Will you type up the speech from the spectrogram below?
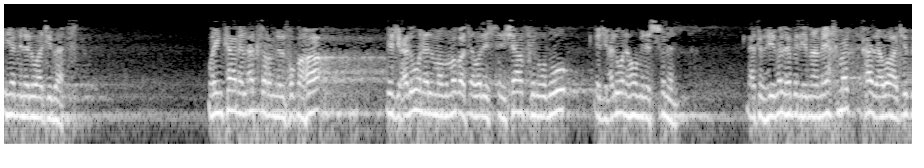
هي من الواجبات. وإن كان الأكثر من الفقهاء يجعلون المضمضة والاستنشاق في الوضوء يجعلونه من السنن. لكن في مذهب الإمام أحمد هذا واجب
